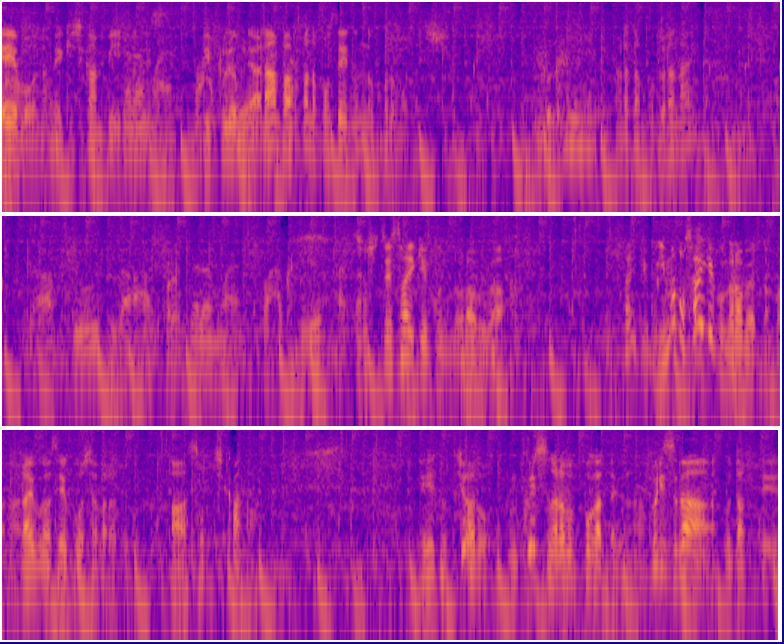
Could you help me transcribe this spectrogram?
エーボーのメキシカンビートです。ビップルームではランパッパのポセイドンの子供たち。うん、あなたも踊らない？はい、そしてサイケ君のラブが。サイケ君？今のサイケ君のラブやったんかな？ライブが成功したからってことで。あ、そっちかな。えどっちやろ？うクリスのラブっぽかったけどな。クリスが歌って、うーん。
